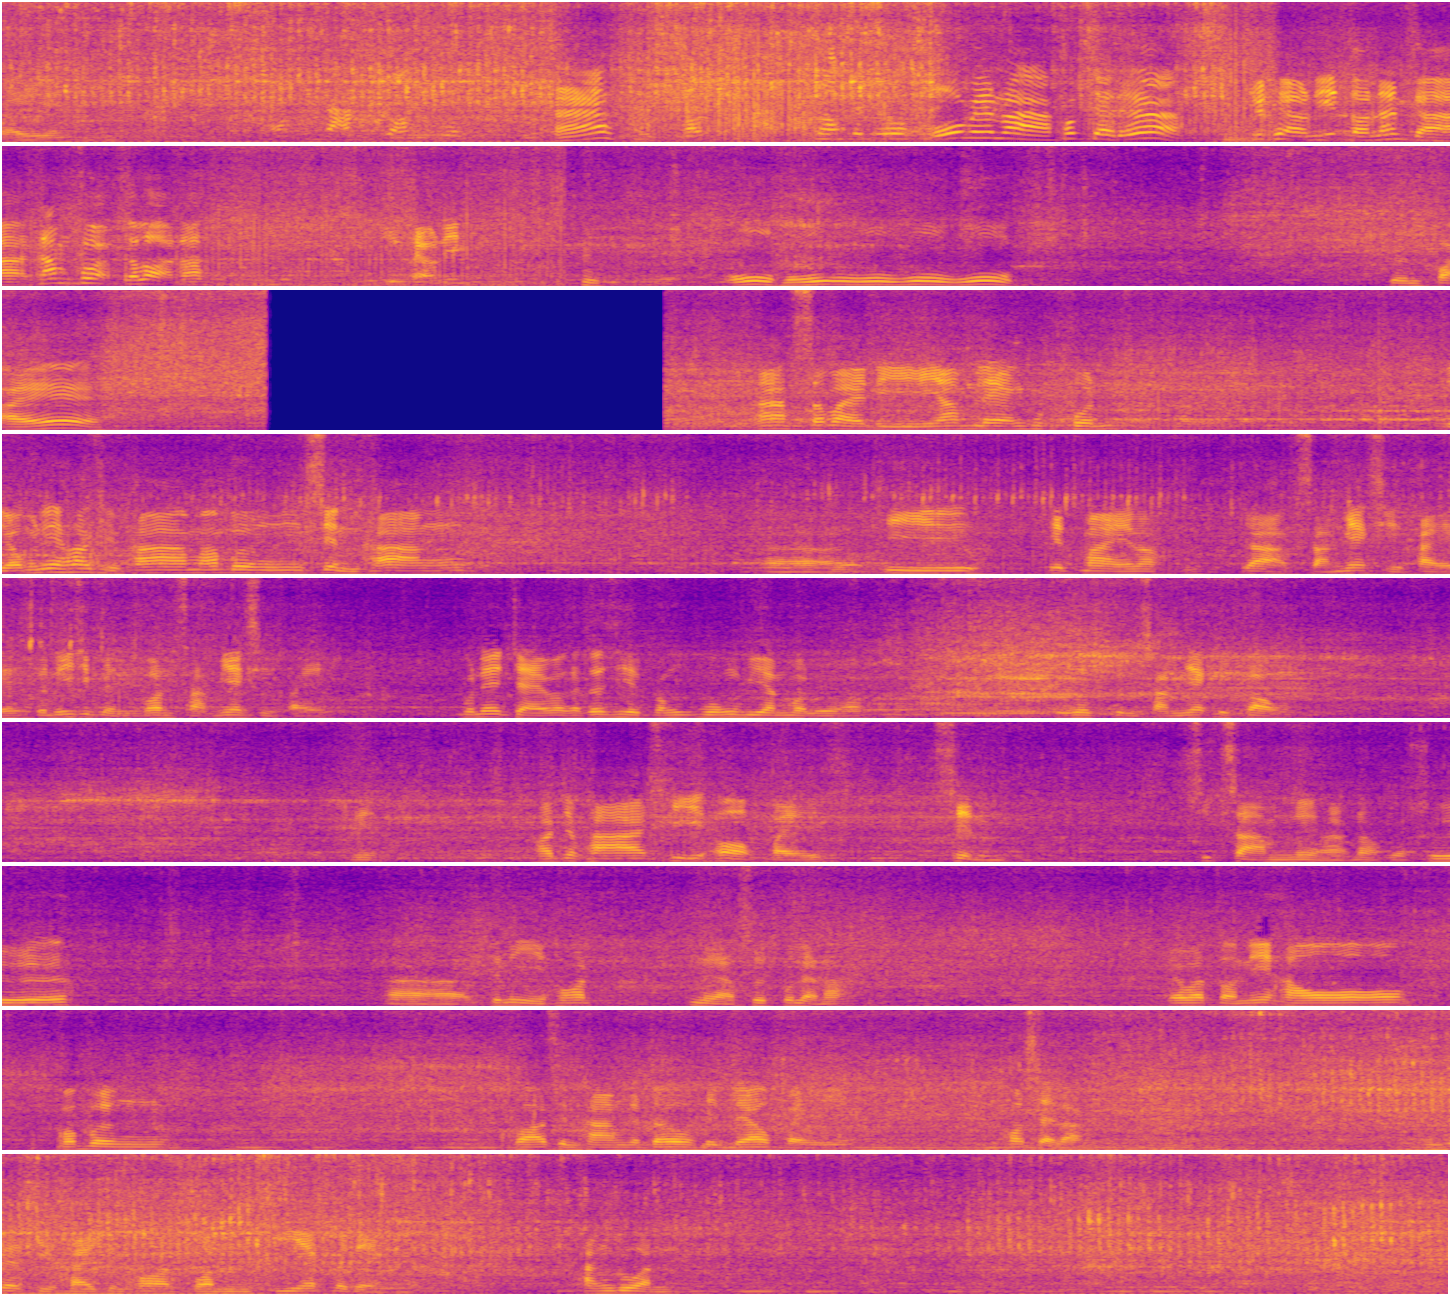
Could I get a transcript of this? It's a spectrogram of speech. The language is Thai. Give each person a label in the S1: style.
S1: ไป
S2: สามสองคน
S1: ฮะ
S2: ลองไปดู
S1: โอ้แม่นว่ะเข้าใจเด้ออยู่แถวนี้ตอนนั้นกะน้ำท่วมตลอดเนาะอยู่แถวนี้ โอ้โหโอ้โหโอ้โหเกินไปอะสบายดียามแรงทุกคน เดี๋ยววันนี้เขาสิพามาเบิ่งเส้นทางอ่าที่ เฮ็ดใหม่เนาะจากสามแยกสีไทยตัวนี้จะเป็นบอนสามแยกสีไทยไม่แน่ใจว่าก็จะเฮ็ดวงเวียนหมดเลยครับเฮ็ดเป็นสามแยกคือเก่านี่เขาจะพาที่ออกไปเส้นสิบสามเหนือเนาะก็คืออ่าที่นี่ฮอดเหนือสุดพุ่นแหละเนาะแต่ว่าตอนนี้เขามาเบิ่งว่าเส้นทางกันเจ้าเห็นแล้วไปฮอดใส่ละ นี่แค่สีไข่จนฮอดบอลสีแยกไปแดงทางด่วน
